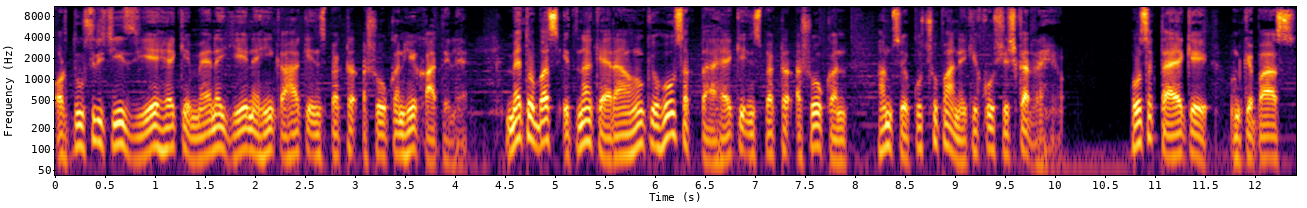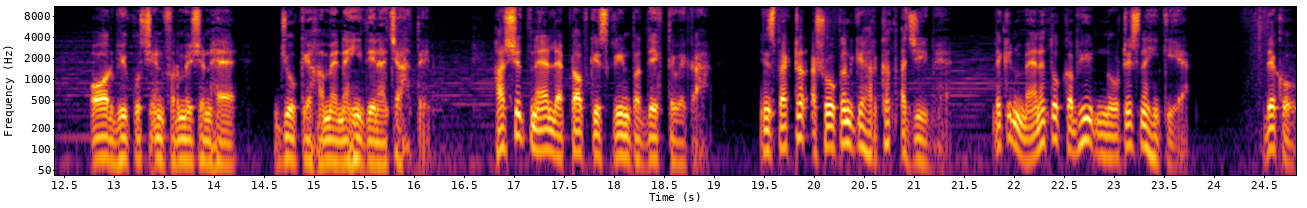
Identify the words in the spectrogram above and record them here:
और दूसरी चीज़ ये है कि मैंने ये नहीं कहा कि इंस्पेक्टर अशोकन ही कातिल है। मैं तो बस इतना कह रहा हूँ कि हो सकता है कि इंस्पेक्टर अशोकन हमसे कुछ छुपाने की कोशिश कर रहे हो। हो सकता है कि उनके पास और भी कुछ इन्फॉर्मेशन है जो कि हमें नहीं देना चाहते। हर्षित ने लैपटॉप की स्क्रीन पर देखते हुए कहा, इंस्पेक्टर अशोकन की हरकत अजीब है, लेकिन मैंने तो कभी नोटिस नहीं किया। देखो,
